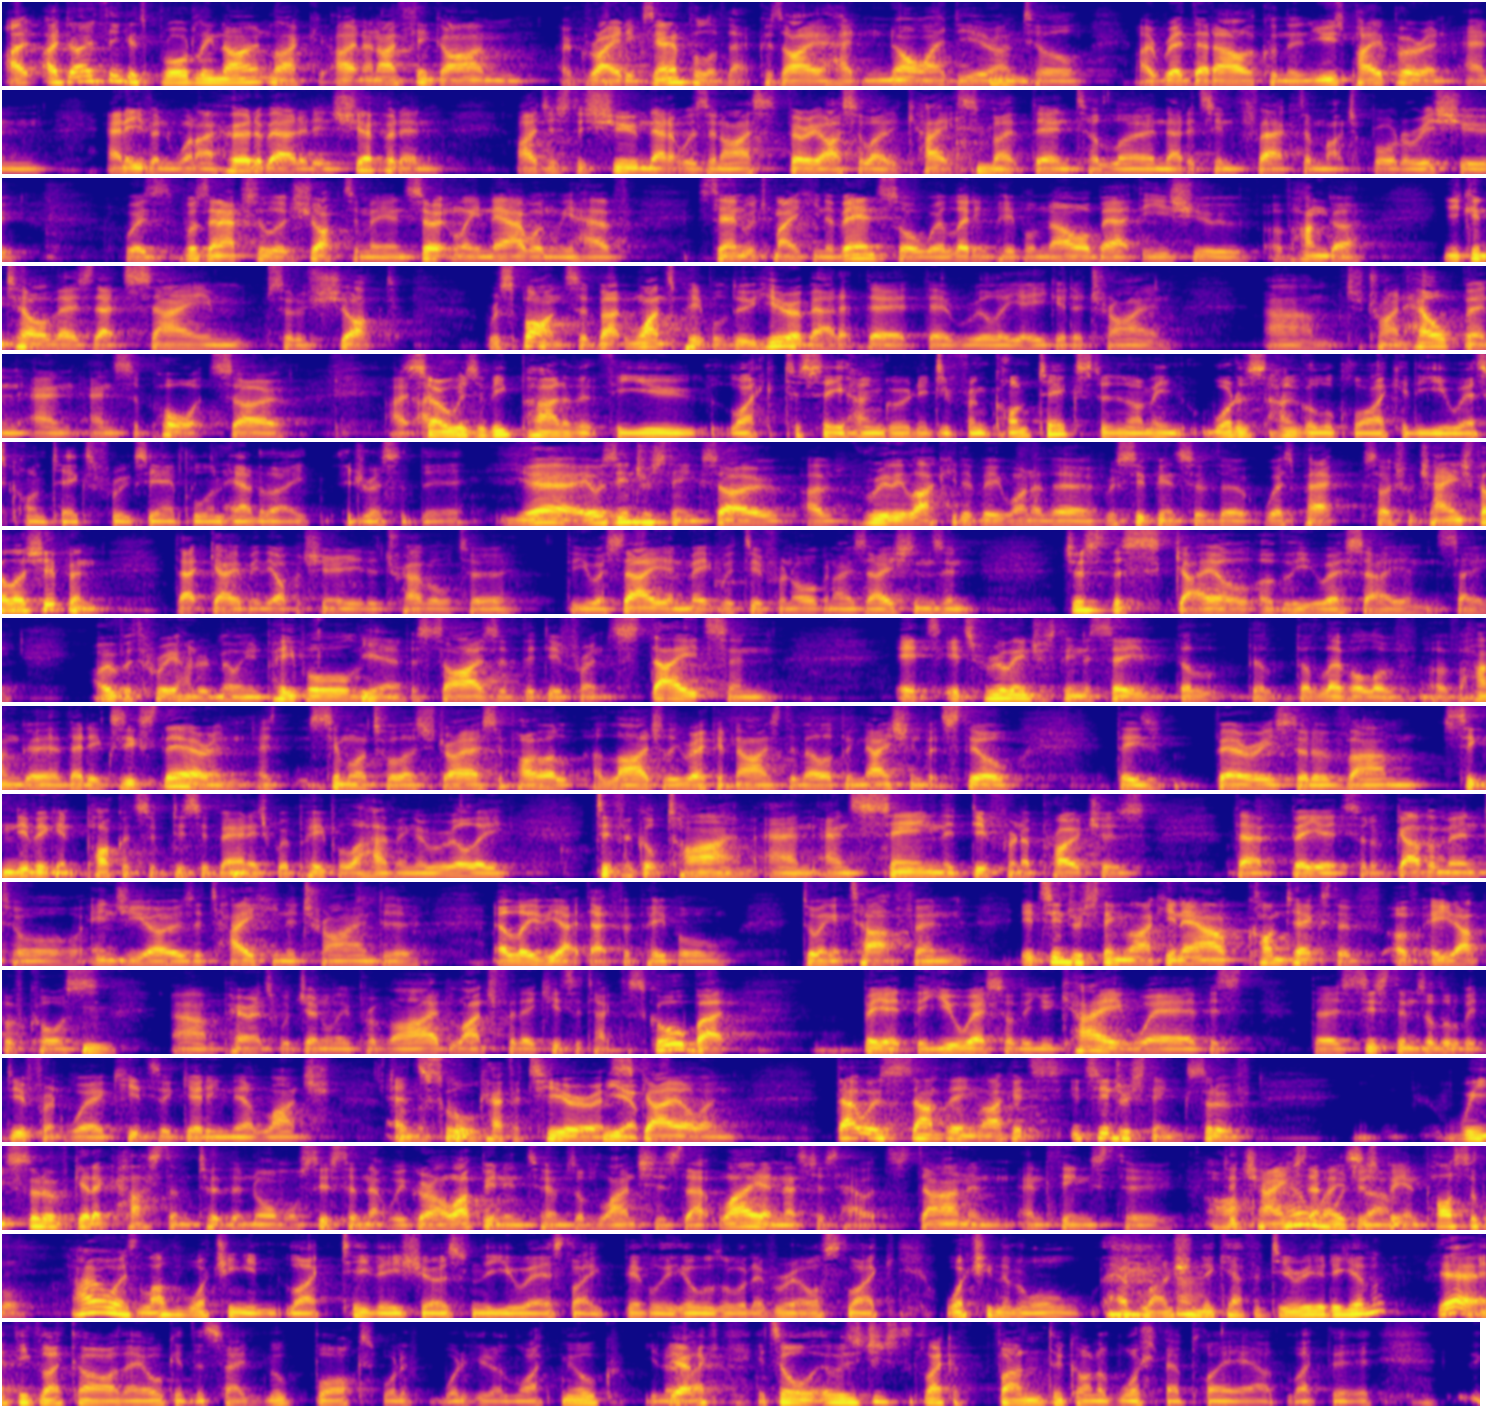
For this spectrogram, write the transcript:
I, I don't think it's broadly known, like, I, and I think I'm a great example of that because I had no idea hmm. until I read that article in the newspaper, and and and even when I heard about it in Shepparton, I just assumed that it was a very isolated case. Hmm. But then to learn that it's in fact a much broader issue was was an absolute shock to me. And certainly now when we have sandwich making events or we're letting people know about the issue of hunger, you can tell there's that same sort of shocked response. But once people do hear about it, they're they're really eager to try and um, to try and help and and, and support. So, I, So I it was a big part of it for you, like to see hunger in a different context. And I mean, what does hunger look like in the US context, for example, and how do they address it there? Yeah, it was interesting. So I was really lucky to be one of the recipients of the Westpac Social Change Fellowship, and that gave me the opportunity to travel to the USA and meet with different organizations and just the scale of the USA and say over 300 million people, Yeah. the size of the different states and it's it's really interesting to see the the, the level of, of hunger that exists there, and similar to Australia, I suppose, a largely recognised developing nation, but still these very sort of um, significant pockets of disadvantage where people are having a really difficult time, and and seeing the different approaches that be it sort of government or NGOs are taking to trying to alleviate that for people doing it tough. And it's interesting, like in our context of, of Eat Up, of course, um, parents would generally provide lunch for their kids to take to school, but be it the US or the UK, where this, the system's a little bit different, where kids are getting their lunch from At the school school. cafeteria at Yep. scale. And that was something like it's, it's interesting, sort of, we sort of get accustomed to the normal system that we grow up in in terms of lunches that way, and that's just how it's done, and, and things to, Oh, to change that would just be impossible. I always love watching in like TV shows from the US, like Beverly Hills or whatever else, like watching them all have lunch in the cafeteria together. Yeah. And think like, oh, they all get the same milk box. What if, what if you don't like milk? You know, like it's all, it was just like a fun to kind of watch that play out, like the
